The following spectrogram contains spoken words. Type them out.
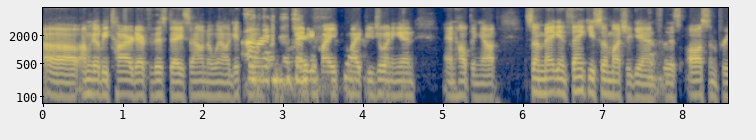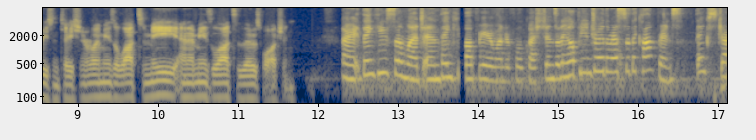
Uh, I'm going to be tired after this day, so I don't know when I'll get to. Oh, Megan might might be joining in and helping out. So, Megan, thank you so much again for this awesome presentation. It really means a lot to me, and it means a lot to those watching. All right. Thank you so much. And thank you all for your wonderful questions. And I hope you enjoy the rest of the conference. Thanks, John.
